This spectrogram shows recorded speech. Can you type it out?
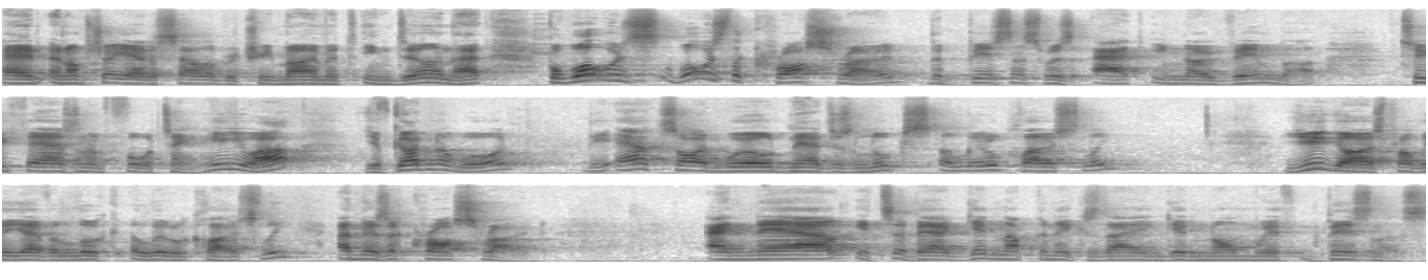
And, and I'm sure you had a celebratory moment in doing that. But what was, what was the crossroad the business was at in November 2014? Here you are, you've got an award. The outside world now just looks a little closely. You guys probably have a look a little closely, and there's a crossroad. And now it's about getting up the next day and getting on with business.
